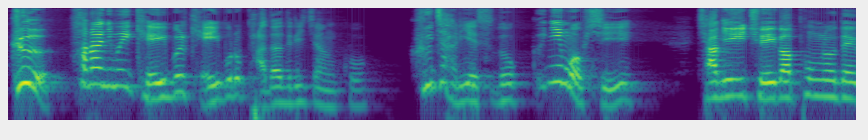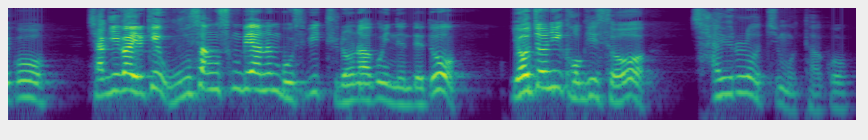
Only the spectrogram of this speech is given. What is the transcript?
그 하나님의 개입을 개입으로 받아들이지 않고 그 자리에서도 끊임없이 자기의 죄가 폭로되고 자기가 이렇게 우상 숭배하는 모습이 드러나고 있는데도 여전히 거기서 자유를 얻지 못하고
